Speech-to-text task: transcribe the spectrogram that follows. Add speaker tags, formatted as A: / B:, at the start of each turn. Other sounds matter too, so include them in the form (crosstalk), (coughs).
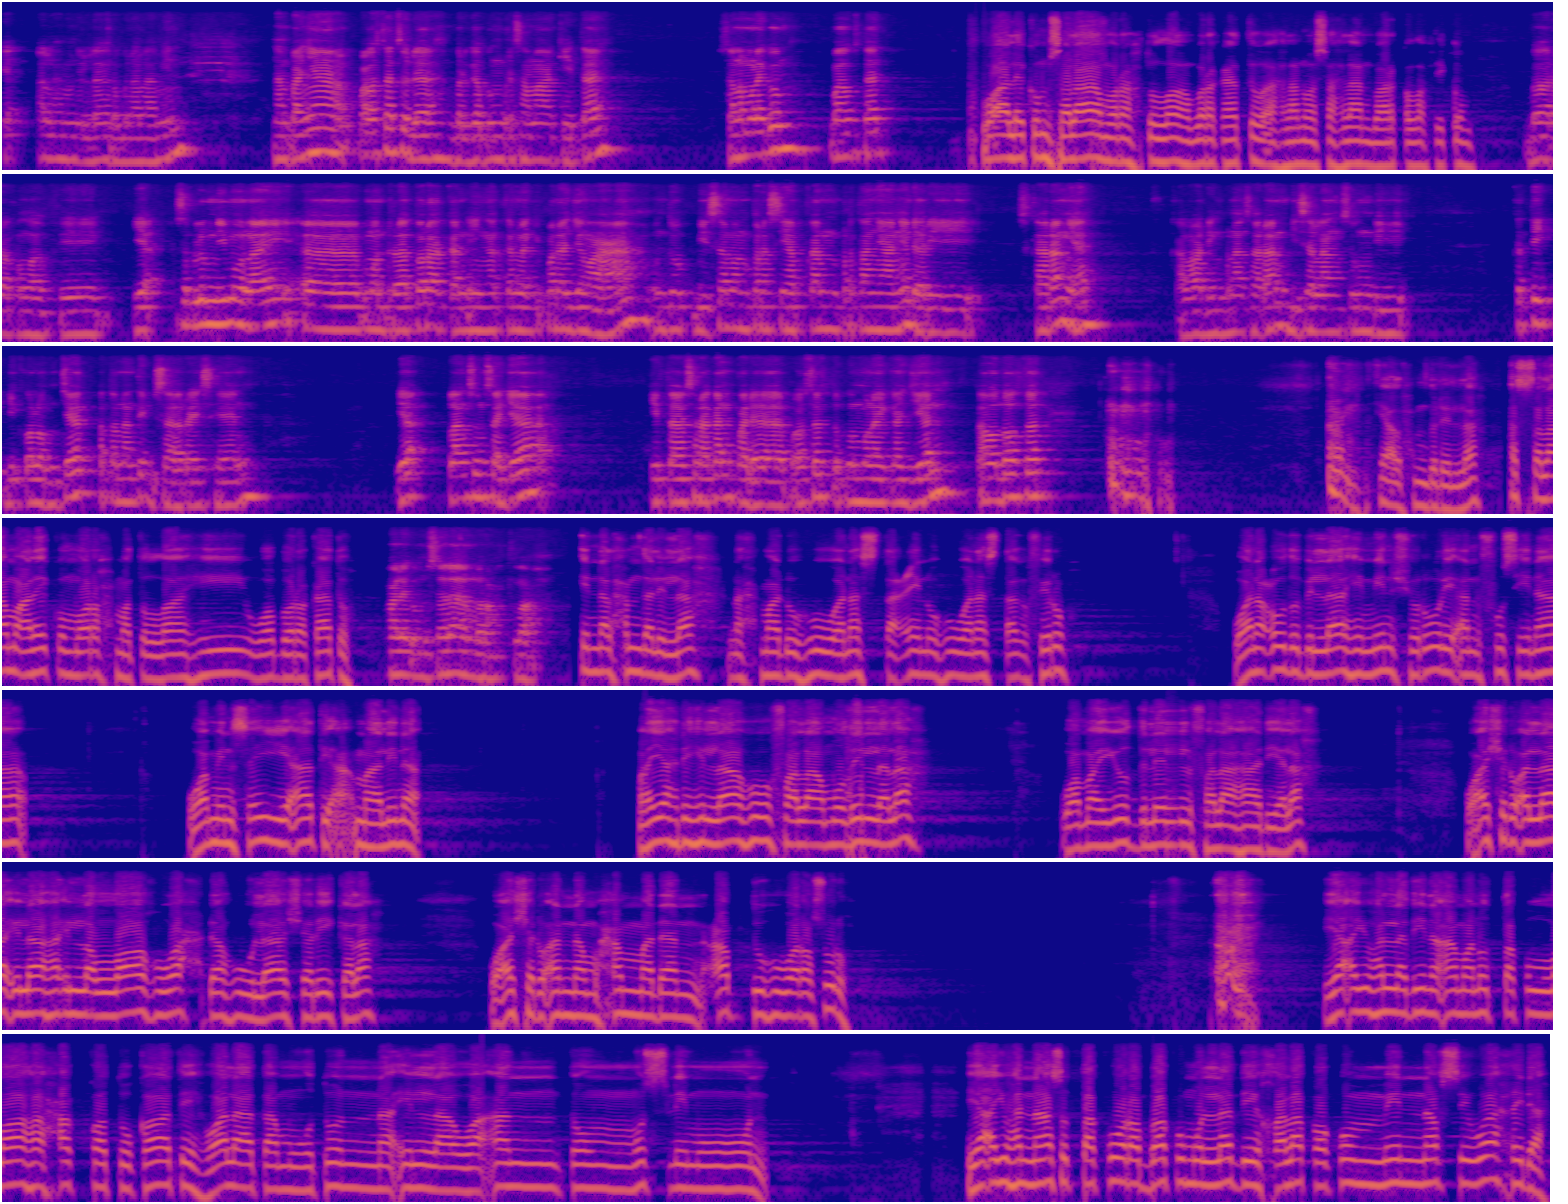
A: Ya, Alhamdulillah
B: Rabbil Alamin. Nampaknya Pak Ustadz sudah bergabung bersama kita. Assalamualaikum Pak Ustadz.
C: Waalaikumsalam warahmatullahi wabarakatuh. Ahlan wa sahlan barakallahu fikum.
B: Barakallahu fiik. Ya, sebelum dimulai, eh, moderator akan ingatkan lagi para jemaah untuk bisa mempersiapkan pertanyaannya dari sekarang ya. Kalau ada yang penasaran bisa langsung diketik di kolom chat atau nanti bisa raise hand. Ya, langsung saja kita serahkan kepada Pak Ustadz untuk memulai kajian. Tafadhol Ustadz. (coughs) (clears throat)
C: Ya alhamdulillah. Assalamualaikum warahmatullahi wabarakatuh.
B: Waalaikumsalam warahmatullahi
C: Innal hamdalillah nahmaduhu wa nasta'inuhu wa nastaghfiruh wa na'udzu billahi min syururi anfusina wa min sayyiati a'malina. May yahdihillahu fala mudilla lah wa may yudlil fala hadiyalah. Wa asyhadu an la ilaha illallah wahdahu la syarika lah wa asyhadu anna Muhammadan abduhu wa rasuluh. ya ayyuhalladzina amanu taqullaha haqqa tuqatih wa la tamutunna illa wa antum muslimun. Ya ayuhan nasu taqu rabbakumul ladzi khalaqakum min nafsi wahidah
